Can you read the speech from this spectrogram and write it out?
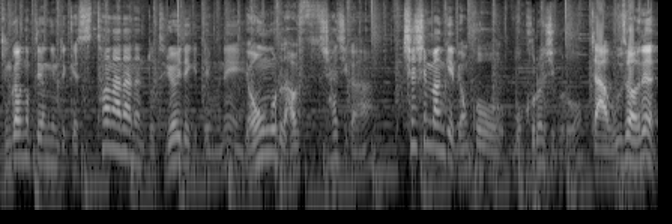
중간급 대 형님들께 스턴 하나는 또 드려야 되기 때문에 영웅으로 나올 수도 차지가. 70만 개 명코 뭐 그런 식으로. 자 우선은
